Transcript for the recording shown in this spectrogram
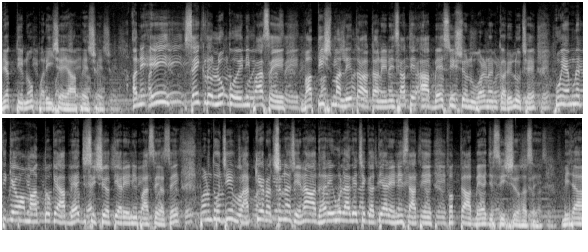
વ્યક્તિનો પરિચય આપે છે. અને એ સેંકડો લોકો એની પાસે બાપ્તિસ્મા લેતા હતા અને એની સાથે આ બે શિષ્યોનું વર્ણન કરેલું છે. હું એમ નથી કહેવા માગતો કે આ બે જ શિષ્ય અત્યારે એની પાસે હશે, પરંતુ જે વાક્ય રચના છે એના આધારે એવું લાગે છે કે અત્યારે એની સાથે ફક્ત આ બે જ શિષ્ય હશે. બીજા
